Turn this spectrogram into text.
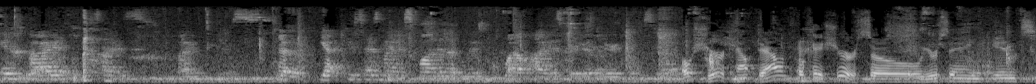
in i size minus, no, yeah, q size minus 1 and then loop while i is greater than or equal to Oh, sure. Count down. Okay, sure. So you're saying int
